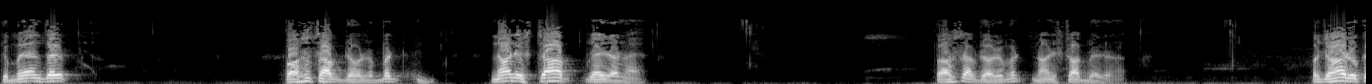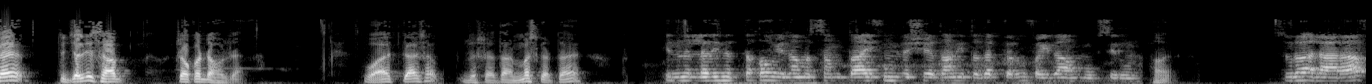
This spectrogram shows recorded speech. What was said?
کہ میرے اندر پروسیس آف ڈیولپمنٹ نان اسٹاپ جاری رہنا ہے۔ پروسیس آف ڈیولپمنٹ نان اسٹاپ جاری رہنا۔ اور جہاں رکے تو جلدی سے آپ چوکڈا ہو جائیں وہ آیت کیا ہے صاحب؟ جو شیطان مس کرتا ہے۔ ان الذين اتقوا اذا مسهم طائف من الشيطان تذكروا فاذا هم مبصرون۔ ہاں۔ سورہ الاعراف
